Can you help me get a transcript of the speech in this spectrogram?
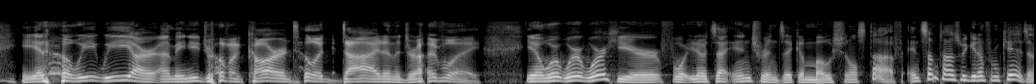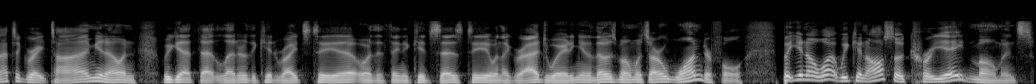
you know we we are I mean you drove a car until it died in the driveway. You know we're we're we're here for you know it's that intrinsic emotional stuff. And sometimes we get them from kids and that's a great time you know and we get that letter the kid writes to you or the thing the kid says to you when they're graduating. You know those moments are wonderful. But you know what? We can also create moments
